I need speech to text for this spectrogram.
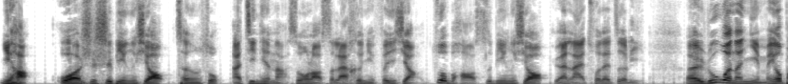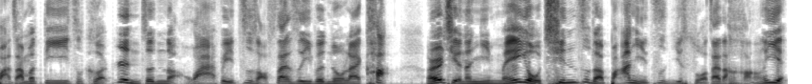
你好，我是视频营销陈松松啊。今天呢，松松老师来和你分享，做不好视频营销，原来错在这里。呃，如果呢你没有把咱们第一次课认真的花费至少三十一分钟来看，而且呢你没有亲自的把你自己所在的行业，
